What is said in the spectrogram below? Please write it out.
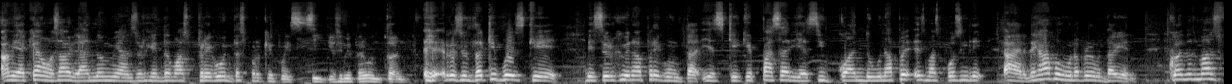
a medida que vamos hablando me van surgiendo más preguntas porque pues sí, yo sí me pregunto. Eh, resulta que pues que me surge una pregunta y es que qué pasaría si cuando una es más posible, a ver, déjame poner una pregunta bien. ¿Cuándo es más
